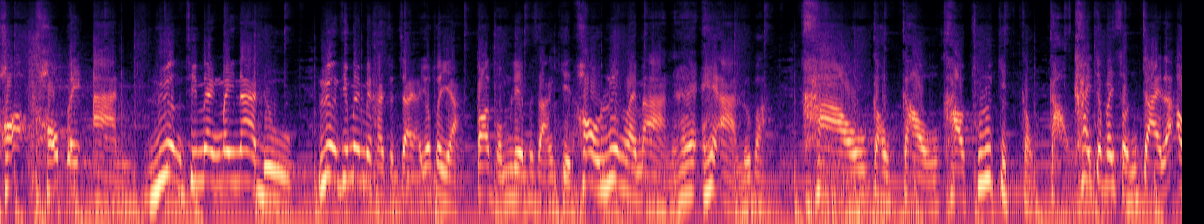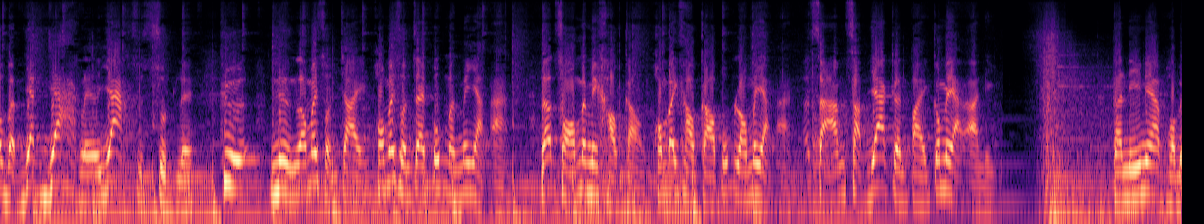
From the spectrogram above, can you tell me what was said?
เพราะเขาไปอ่านเรื่องที่แม่งไม่น่าดู เรื่องที่ไม่มีใครสนใจอายกตัวอย่าง ตอนผมเรียนภาษาอังกฤษเขาเอาเรื่องอะไรมาอ่านให้ให้อ่านรู้ป่ะ ข่าวเก่าๆ ข่าวธุรกิจเก่าๆ ใครจะไปสนใจแล้วเอาแบบยากๆเลย ยากสุดๆเลย คือหนึ่งเราไม่สนใจ พอไม่สนใจปุ๊บมันไม่อยากอ่าน แล้วสองมันเป็นข่าวเก่า พอไปนข่าวเก่าปุ๊บเราไม่อยากอ่าน แล้วสามสับยากเกินไปก็ไม่อยากอ่านอีก ตอนนี้เนี่ยพอไป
